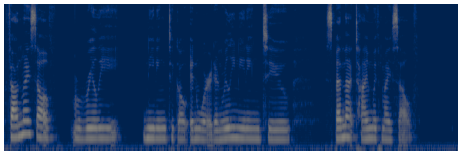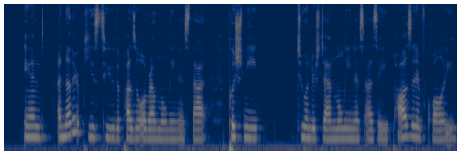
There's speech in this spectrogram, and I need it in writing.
found myself really needing to go inward and really needing to spend that time with myself. And another piece to the puzzle around loneliness that pushed me to understand loneliness as a positive quality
